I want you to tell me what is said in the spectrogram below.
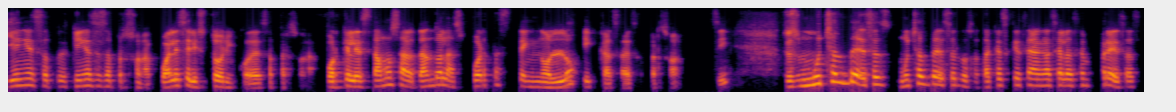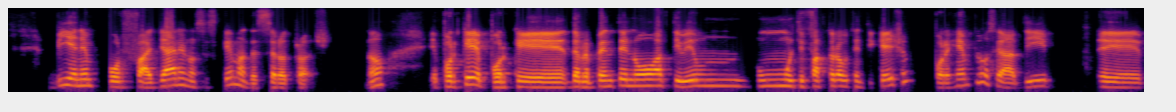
quién es, quién es esa persona, cuál es el histórico de esa persona, porque le estamos dando las puertas tecnológicas a esa persona. ¿sí? Entonces, muchas veces, muchas veces los ataques que se dan hacia las empresas vienen por fallar en los esquemas de Zero Trust. ¿no? Eh, ¿Por qué? Porque de repente no activé un, un multifactor authentication, por ejemplo, o sea, di eh,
